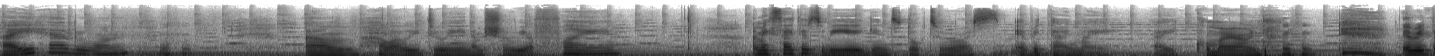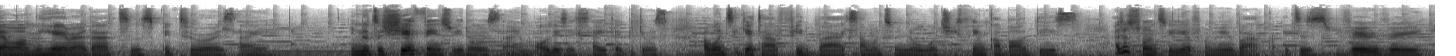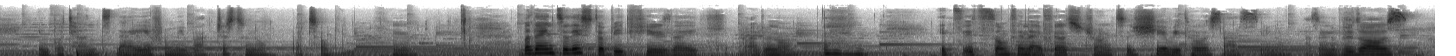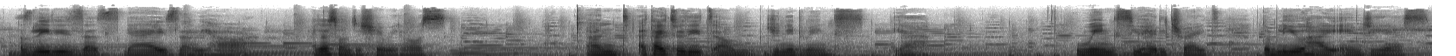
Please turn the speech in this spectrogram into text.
Hi everyone. um, how are we doing? I'm sure we are fine. I'm excited to be here again to talk to us. Every time I I come around, every time I'm here rather to speak to us, I you know to share things with us. I am always excited because I want to get our feedbacks. I want to know what you think about this. I just want to hear from you back. It is very very important that I hear from you back just to know what's up. Hmm. But then today's topic feels like I don't know. it's it's something I felt strong to share with us as you know, as individuals, as ladies, as guys that we are. I just want to share with us. And I titled it um, You Need Wings. Yeah. Wings, you heard it right. W I N G S.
